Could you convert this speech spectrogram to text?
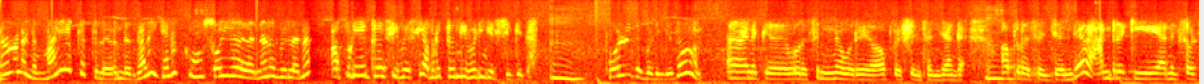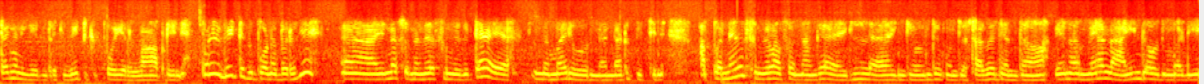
நான் அந்த மயக்கத்துல இருந்ததுனால எனக்கும் சொல்ல நினைவு இல்லைன்னா அப்படியே பேசி பேசி அப்படியே தூங்கி விடிஞ்சிருச்சுக்குதா பொழுது விடிஞ்சதும் எனக்கு ஒரு சின்ன ஒரு ஆபரேஷன் செஞ்சாங்க. அப்புறம் செஞ்சாங்க அன்றைக்கு அன்னைக்கு சொல்லிட்டாங்க நீங்க இன்றைக்கு வீட்டுக்கு போயிடலாம் அப்படின்னு. அப்புறம் வீட்டுக்கு போன பிறகு என்ன சொன்ன நர்ஸுங்க கிட்ட இந்த மாதிரி ஒரு நடந்துச்சுன்னு. அப்ப நர்ஸுங்க எல்லாம் சொன்னாங்க இல்ல இங்க வந்து கொஞ்சம் சகஜம்தான். ஏன்னா மேல ஐந்தாவது மடி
